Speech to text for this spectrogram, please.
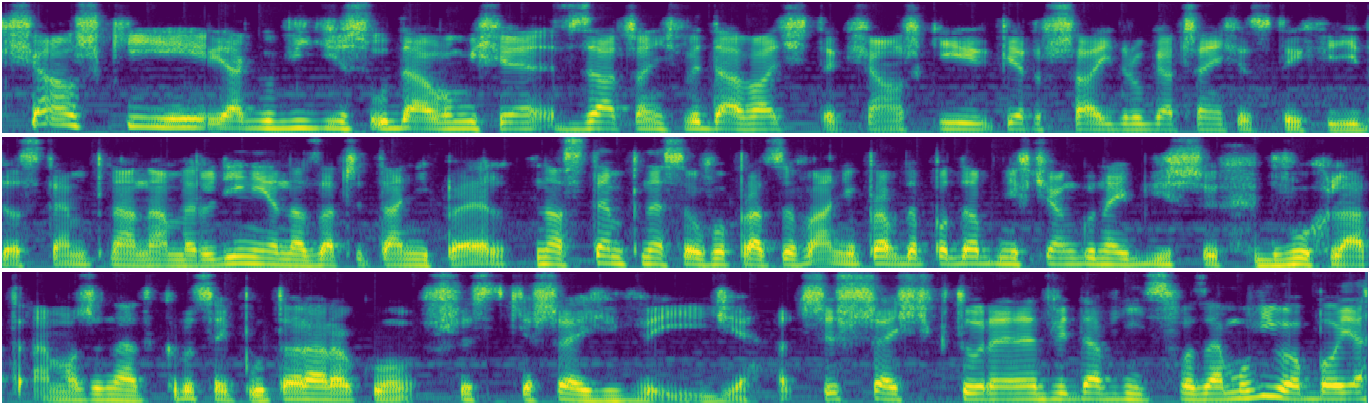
Książki, jak widzisz, udało mi się zacząć wydawać te książki. Pierwsza i druga część jest w tej chwili dostępna na Merlinie, na zaczytani.pl. Następne są w opracowaniu. Prawdopodobnie w ciągu najbliższych dwóch lat, a może nawet krócej, półtora roku, wszystkie sześć wyjdzie. Znaczy sześć, które wydawnictwo zamówiło, bo ja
